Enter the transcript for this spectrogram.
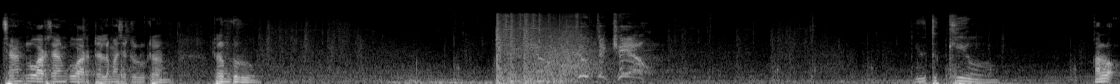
Jangan keluar, jangan keluar. Dalam aja dulu, dalam dalam dulu. You to kill. Kalau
